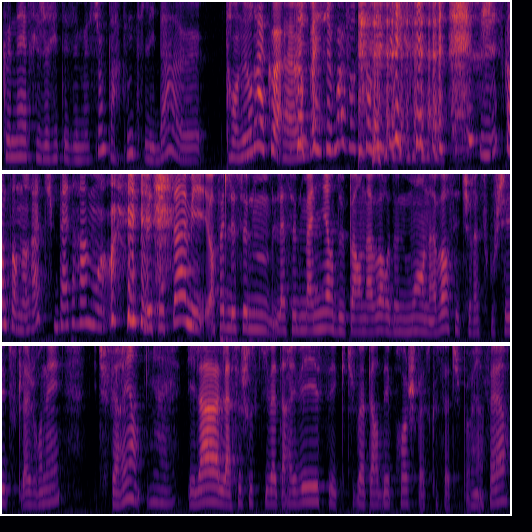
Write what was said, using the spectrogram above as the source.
connaître et gérer tes émotions. Par contre, les bas, euh, t'en auras quoi. Bah Compte pas sur moi pour t'en Juste quand t'en auras, tu battras moins. mais c'est ça, mais en fait, le seul, la seule manière de pas en avoir ou de moins en avoir, c'est que tu restes couché toute la journée et tu fais rien. Et là, la seule chose qui va t'arriver, c'est que tu vas perdre des proches parce que ça, tu peux rien faire.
